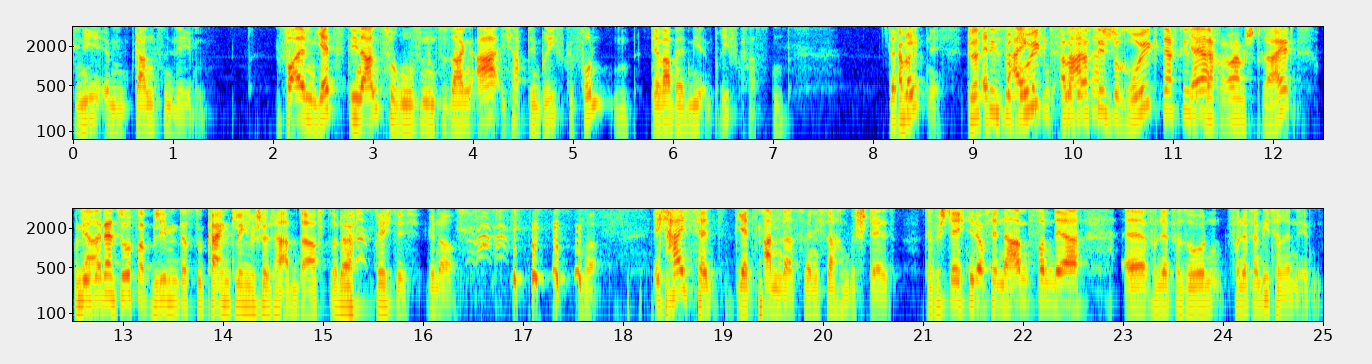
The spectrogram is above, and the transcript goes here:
Nie im ganzen Leben. Vor allem jetzt ihn anzurufen und zu sagen, ah, ich habe den Brief gefunden, der war bei mir im Briefkasten. Das aber geht nicht. Du hast Es ihn beruhigt, aber du hast ihn beruhigt nach, diesem, Ja, ja. nach eurem Streit und ihr Ja. seid dann so verblieben, dass du kein Klingelschild haben darfst, oder? Richtig, genau. Ich heiße jetzt, jetzt anders, wenn ich Sachen bestelle. Da bestelle ich den auf den Namen von der, äh, von der Person, von der Vermieterin eben.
